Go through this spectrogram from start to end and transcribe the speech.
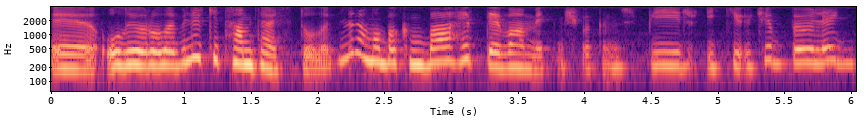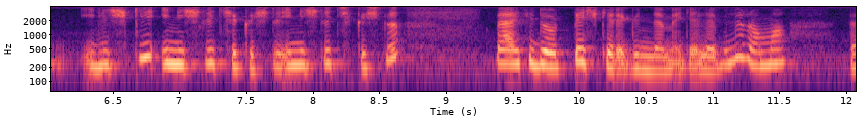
e, oluyor olabilir ki tam tersi de olabilir. Ama bakın bağ hep devam etmiş. Bakın 1 2 3'e böyle ilişki inişli çıkışlı inişli çıkışlı. Belki 4-5 kere gündeme gelebilir ama e,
